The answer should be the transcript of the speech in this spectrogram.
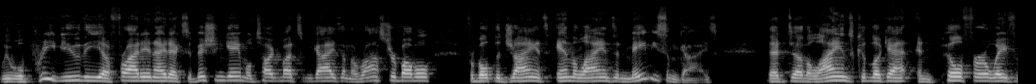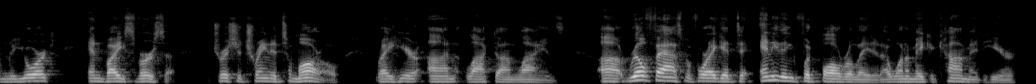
We will preview the uh, Friday night exhibition game. We'll talk about some guys on the roster bubble for both the Giants and the Lions, and maybe some guys that uh, the Lions could look at and pilfer away from New York and vice versa. Patricia Traina tomorrow, right here on Locked On Lions. Uh, real fast before I get to anything football related, I want to make a comment here,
